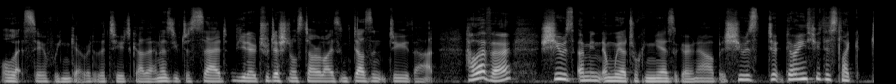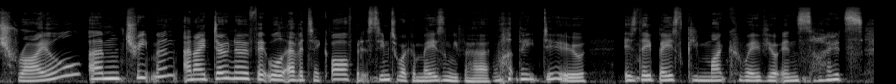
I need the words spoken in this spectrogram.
Let's see if we can get rid of the two together. And as you've just said, you know, traditional sterilizing doesn't do that. However, she was, I mean, and we are talking years ago now, but she was d- going through this like trial um, treatment. And I don't know if it will ever take off, but it seemed to work amazingly for her. What they do is they basically microwave your insides.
